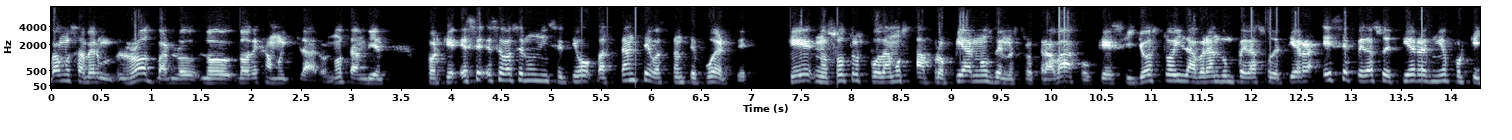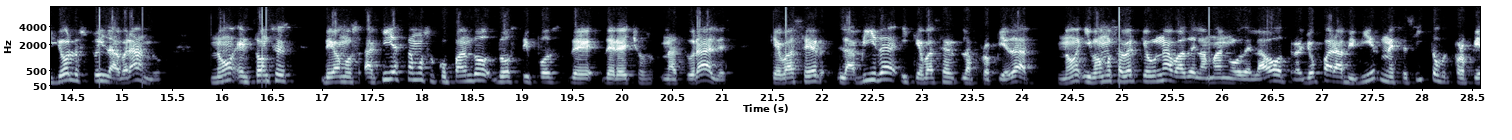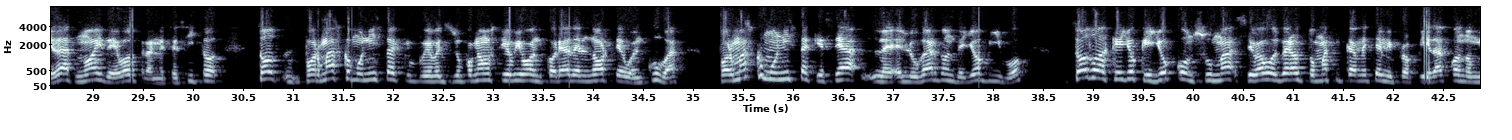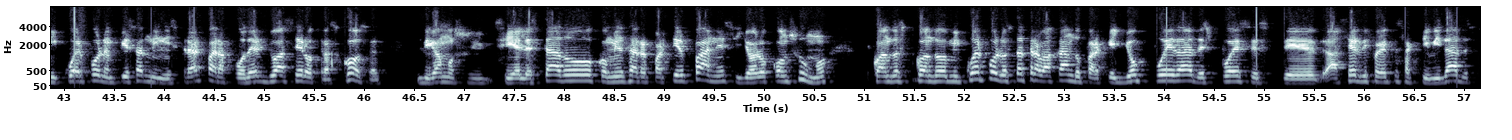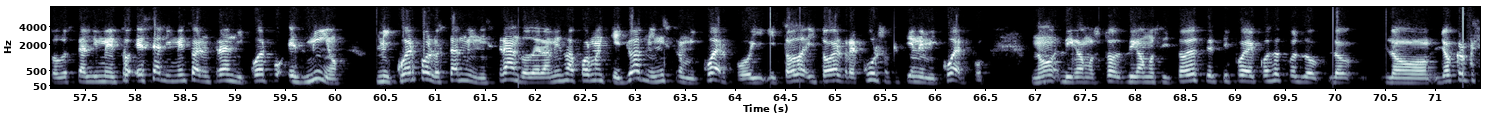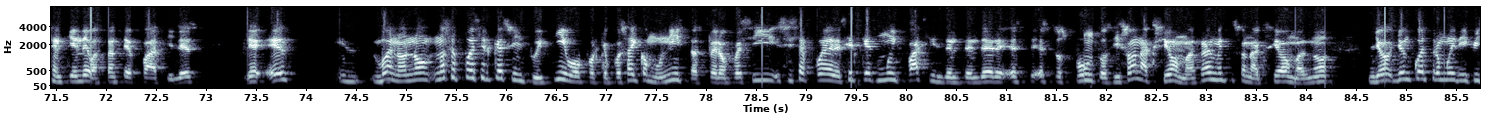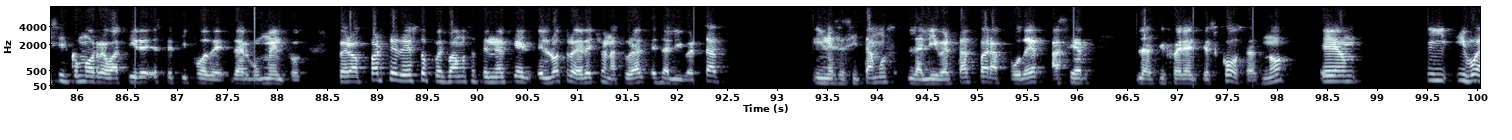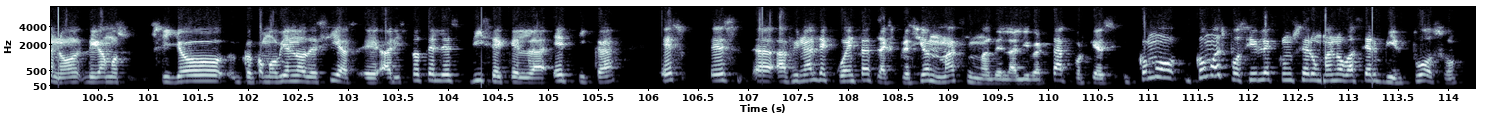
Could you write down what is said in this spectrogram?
vamos a ver, Rothbard lo, lo, deja muy claro, ¿no? También, porque ese, ese va a ser un incentivo bastante, bastante fuerte, que nosotros podamos apropiarnos de nuestro trabajo, que si yo estoy labrando un pedazo de tierra, ese pedazo de tierra es mío porque yo lo estoy labrando, ¿no? Entonces, digamos, aquí ya estamos ocupando dos tipos de derechos naturales que va a ser la vida y que va a ser la propiedad, ¿no? Y vamos a ver que una va de la mano de la otra. Yo para vivir necesito propiedad, no hay de otra, necesito, todo, por más comunista que, supongamos que yo vivo en Corea del Norte o en Cuba, por más comunista que sea el lugar donde yo vivo, todo aquello que yo consuma se va a volver automáticamente mi propiedad cuando mi cuerpo lo empieza a administrar para poder yo hacer otras cosas. Digamos, si el Estado comienza a repartir panes y yo lo consumo, cuando, cuando mi cuerpo lo está trabajando para que yo pueda después este, hacer diferentes actividades, todo este alimento, ese alimento al entrar en mi cuerpo es mío. Mi cuerpo lo está administrando de la misma forma en que yo administro mi cuerpo y, todo, y todo el recurso que tiene mi cuerpo. ¿no? Digamos, digamos, y todo este tipo de cosas, pues lo, lo, lo, yo creo que se entiende bastante fácil. Es, es bueno, no, no se puede decir que es intuitivo, porque pues hay comunistas, pero pues sí, sí se puede decir que es muy fácil de entender este, estos puntos, y son axiomas, realmente son axiomas, ¿no? Yo, yo encuentro muy difícil cómo rebatir este tipo de, de argumentos, pero aparte de esto, pues vamos a tener que el otro derecho natural es la libertad, y necesitamos la libertad para poder hacer las diferentes cosas, ¿no? Em, y, bueno, digamos, si yo, como bien lo decías, eh, Aristóteles dice que la ética es, es a, final de cuentas, la expresión máxima de la libertad, porque es, ¿cómo, ¿cómo es posible que un ser humano va a ser virtuoso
